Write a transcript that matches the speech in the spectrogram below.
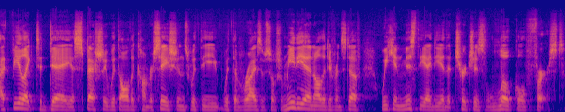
I feel like today, especially with all the conversations, with the with the rise of social media and all the different stuff, we can miss the idea that church is local first.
